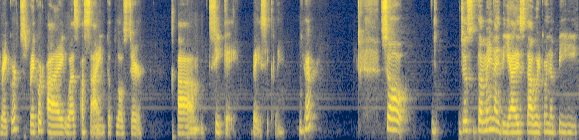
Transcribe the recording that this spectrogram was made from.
records, record i was assigned to cluster um, ck, basically. Okay. So just the main idea is that we're going to be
